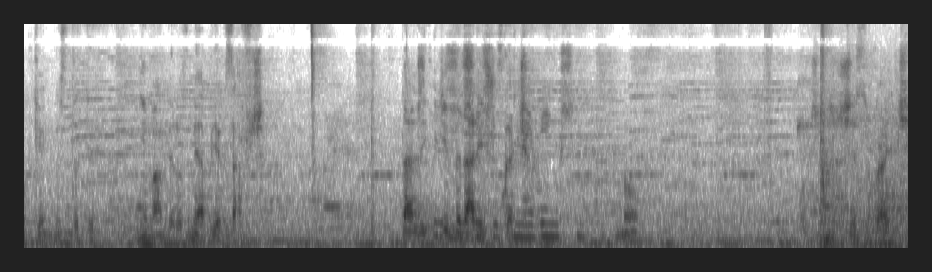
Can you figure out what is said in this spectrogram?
Okej, niestety nie mamy rozmiaru jak zawsze. Dalej, idziemy dalej szukać. Największy. No. Oczywiście, słuchajcie,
